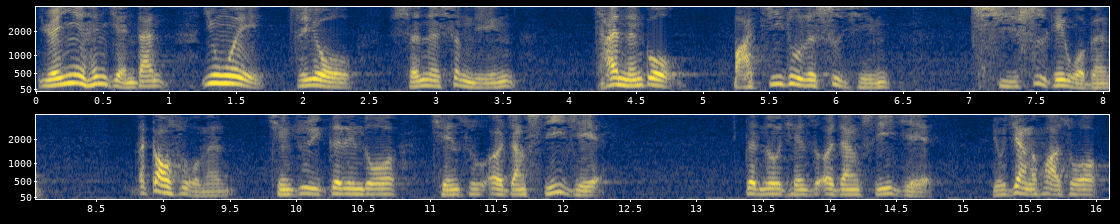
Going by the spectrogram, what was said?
原因很简单，因为只有神的圣灵才能够把基督的事情。启示给我们，那告诉我们，请注意《哥林多前书》二章十一节，《哥林多前书》二章十一节有这样的话说：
